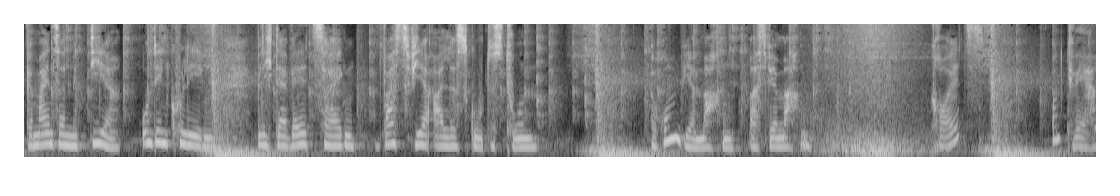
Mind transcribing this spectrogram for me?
Gemeinsam mit dir und den Kollegen will ich der Welt zeigen, was wir alles Gutes tun warum wir machen, was wir machen. Kreuz und quer.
